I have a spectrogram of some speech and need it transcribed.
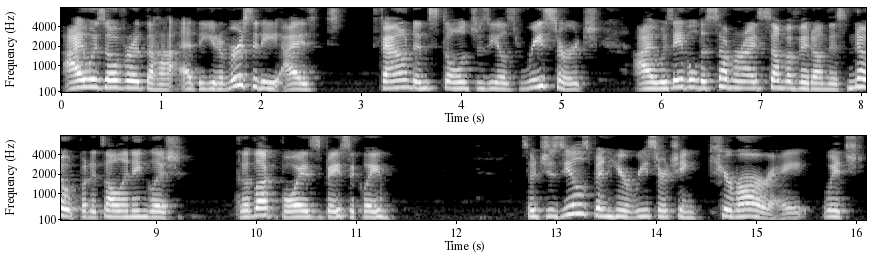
i was over at the at the university I found and stole Jezaille's research i was able to summarize some of it on this note but it's all in english good luck boys basically so Jezaille's been here researching curare which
